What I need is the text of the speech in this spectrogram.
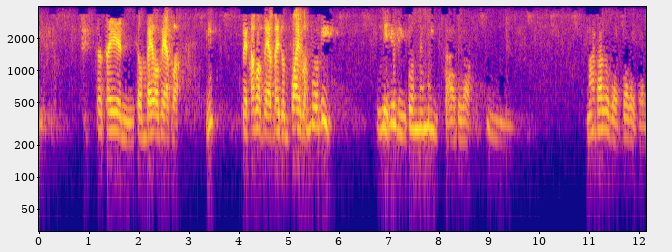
มก็ใส่อันสมใบออกแบบบ่นี่ใบพับออกแบบใบสมป้อยบ่โมนี่มีอยู่หนึ่งคนนึงมันตายไปแล้วอืมมาพักก็บ อกว่าอะไรกัน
